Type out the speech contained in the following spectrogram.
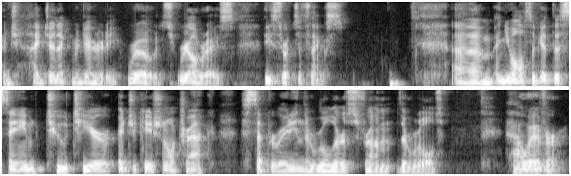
hygienic modernity, roads, railways, these sorts of things. Um, and you also get the same two tier educational track separating the rulers from the ruled. However,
